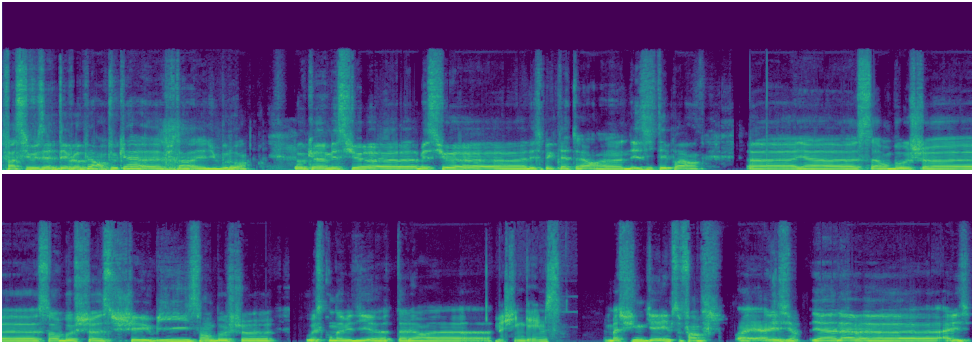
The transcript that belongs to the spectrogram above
Enfin, si vous êtes développeur, en tout cas, euh, putain, il y a du boulot. hein. Donc, euh, messieurs, euh, messieurs euh, les spectateurs, euh, n'hésitez pas. hein. Euh, il y a, ça embauche, euh, ça embauche chez Ubi, ça embauche. euh, où est-ce qu'on avait dit euh, tout à l'heure euh, Machine Games. Machine Games, enfin, ouais, allez-y. hein. Il y a là, euh, allez-y.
